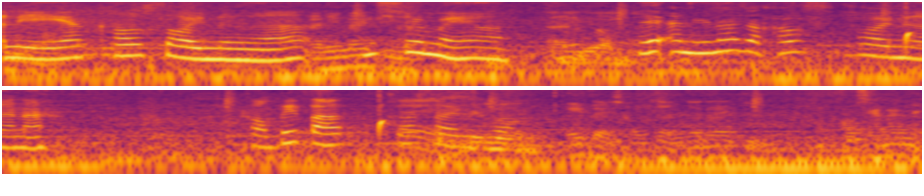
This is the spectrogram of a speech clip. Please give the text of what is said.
อันนี้น่าอันนี้ข้าวซอยเนื้ออนนี้น่ากิน ใช่ไหมอะอันนี้เฮ้ยอันนี้น่าจะข้าวซอยเนื้อนะของพี่ปั๊กข้าวซอยรวมเอ้ยแต่ของฉันก็น่ากินของฉันนั่นไหน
